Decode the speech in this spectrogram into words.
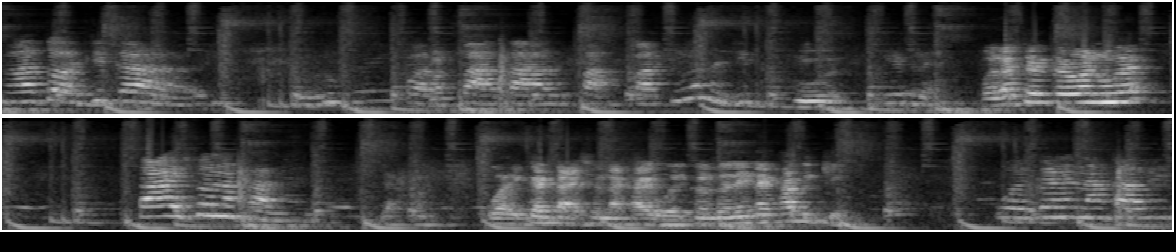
ના તો હજી કા પા પા પા પા પાછું ને હજી કરવાનું હે? ટાઈસો ના ખાવું ટાઈસો ના વૈકન તો નહીં ના ખાવી કે? કોઈ ના ખાવી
